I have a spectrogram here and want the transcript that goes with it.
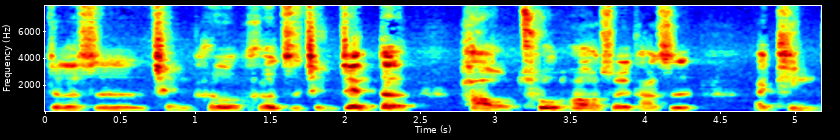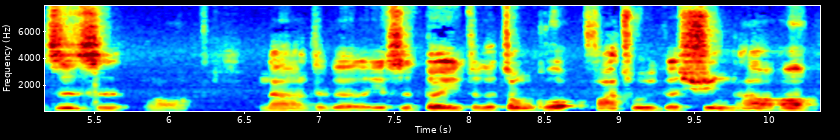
这个是潜核核子潜舰的好处哈，所以它是还挺支持哦。那这个也是对这个中国发出一个讯号哦，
